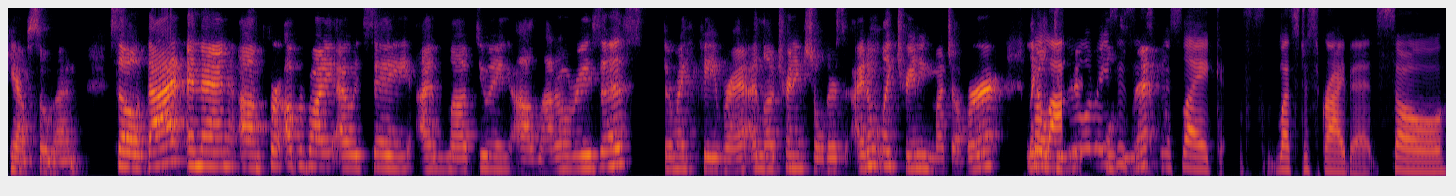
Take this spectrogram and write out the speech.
Yeah, so bad. So that, and then um, for upper body, I would say I love doing uh, lateral raises. They're my favorite. I love training shoulders. I don't like training much upper. Like the lateral raises is just like let's describe it. So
